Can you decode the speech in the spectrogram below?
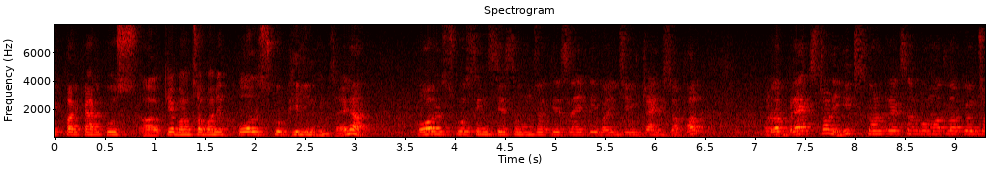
एक प्रकारको के भन्छ भने पल्सको फिलिङ हुन्छ होइन। पल्सको सेन्सेसन हुन्छ त्यसलाई के भनिन्छ युट्राइन सफल। र ब्रेक्स्टन हिक्स कन्ट्रेक्सनको मतलब के हुन्छ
